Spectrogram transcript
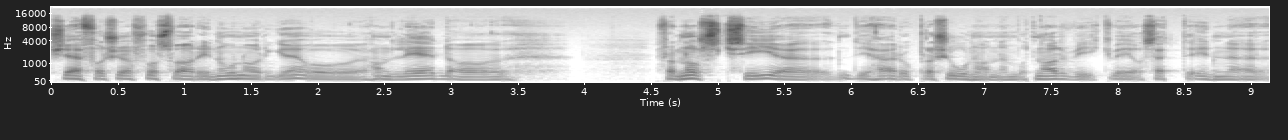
sjef for Sjøforsvaret i Nord-Norge, og han leda fra norsk side de her operasjonene mot Narvik ved å sette inn eh,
